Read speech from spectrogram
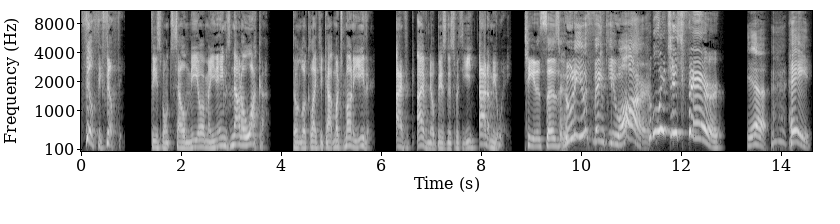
filthy, filthy. These won't sell me or my name's not O'aka. Don't look like you got much money either. I've I've no business with ye. Out of me way. Tina says, "Who do you think you are?" Which is fair. Yeah. Hey,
